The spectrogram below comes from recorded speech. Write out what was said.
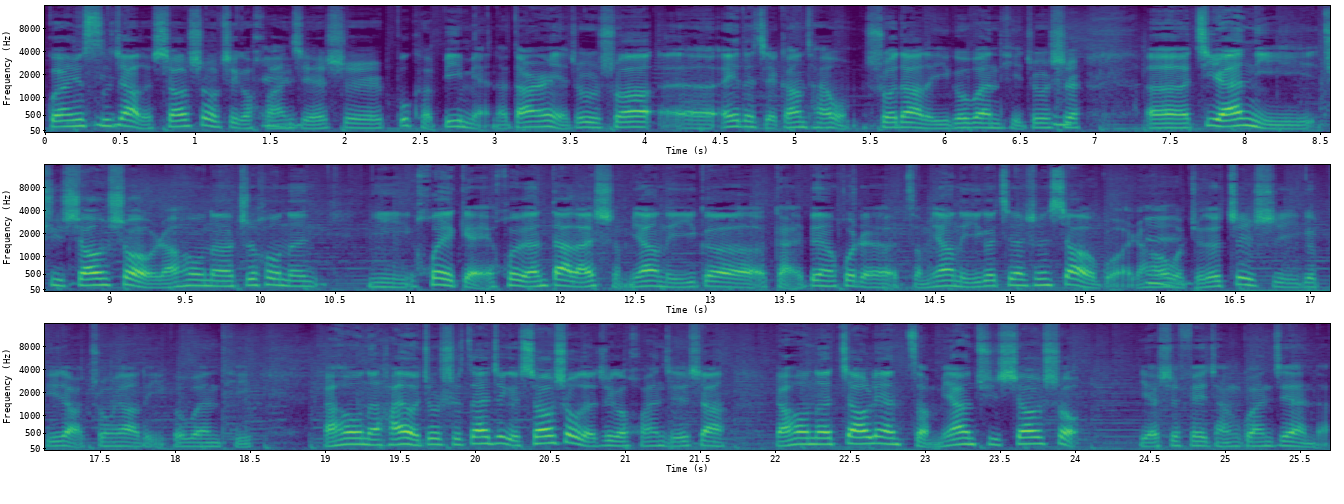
关于私教的销售这个环节是不可避免的。当然，也就是说，呃，A 的姐刚才我们说到的一个问题就是，呃，既然你去销售，然后呢之后呢？你会给会员带来什么样的一个改变，或者怎么样的一个健身效果？然后我觉得这是一个比较重要的一个问题。然后呢，还有就是在这个销售的这个环节上，然后呢，教练怎么样去销售也是非常关键的。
